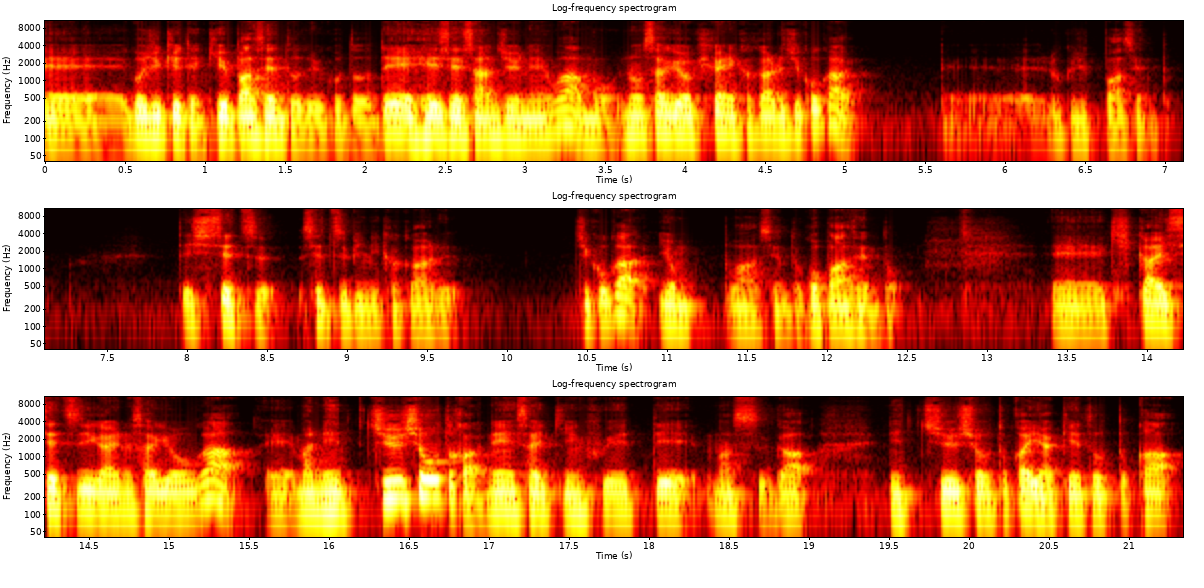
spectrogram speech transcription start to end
えー、59.9%ということで、平成30年はもう農作業機械に関わる事故が、えー、60%。で、施設、設備に関わる事故が4%、5%。えー、機械施設以外の作業が、えーまあ、熱中症とかね最近増えてますが熱中症とかやけどとか、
